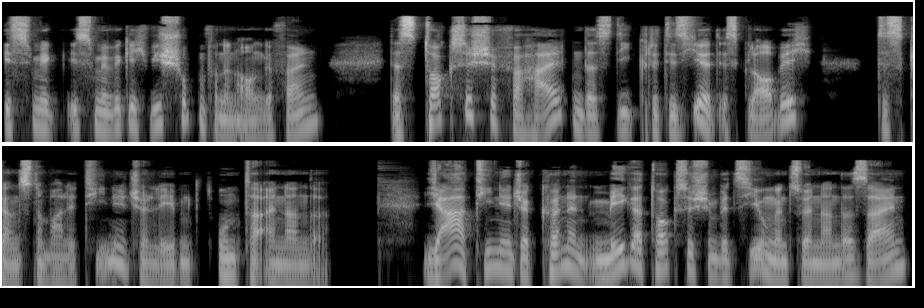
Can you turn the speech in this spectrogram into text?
ist mir, ist mir wirklich wie Schuppen von den Augen gefallen. Das toxische Verhalten, das die kritisiert, ist, glaube ich, das ganz normale Teenagerleben untereinander. Ja, Teenager können mega toxischen Beziehungen zueinander sein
